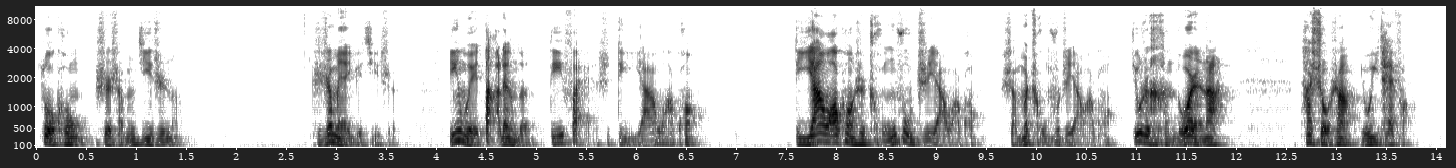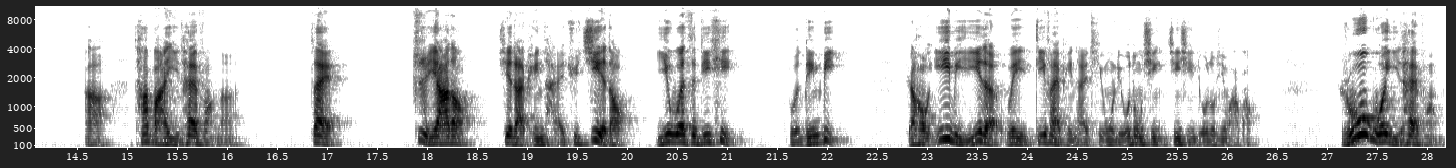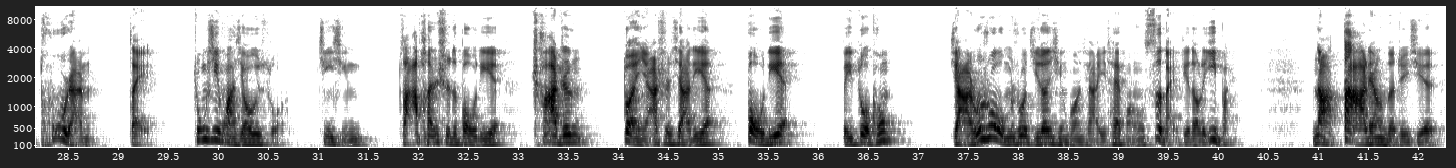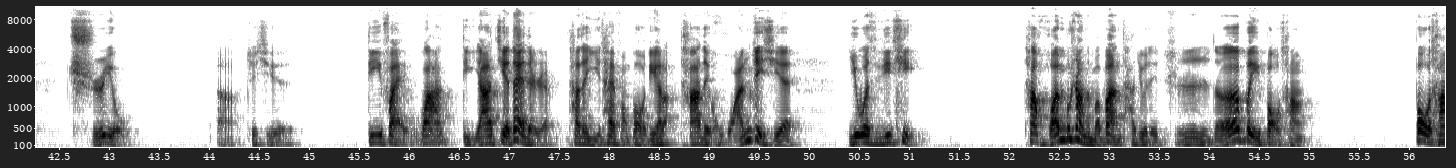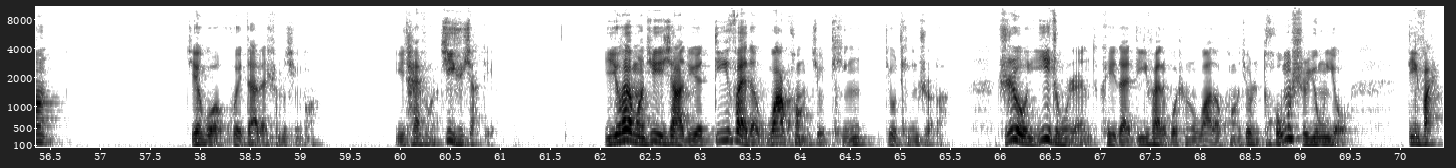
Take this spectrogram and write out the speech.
做空是什么机制呢？是这么样一个机制，因为大量的 DeFi 是抵押挖矿，抵押挖矿是重复质押挖矿。什么重复质押挖矿？就是很多人呐，他手上有以太坊。啊，他把以太坊呢，再质押到借贷平台去借到 USDT 稳定币，然后一比一的为 DeFi 平台提供流动性，进行流动性挖矿。如果以太坊突然在中心化交易所进行砸盘式的暴跌、插针、断崖式下跌、暴跌被做空，假如说我们说极端情况下，以太坊从四百跌到了一百，那大量的这些持有。啊，这些 DeFi 挖抵押借贷的人，他的以太坊暴跌了，他得还这些 USDT，他还不上怎么办？他就得只得被爆仓，爆仓，结果会带来什么情况？以太坊继续下跌，以太坊继续下跌，DeFi 的挖矿就停就停止了。只有一种人可以在 DeFi 的过程中挖到矿，就是同时拥有 DeFi。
